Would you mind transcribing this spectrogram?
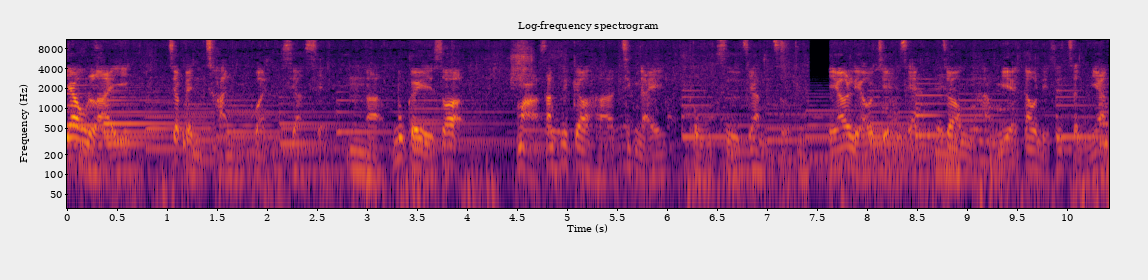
要来。这边参观一下先，啊，不可以说马上就叫他进来投资这样子，你要了解一下这种行业到底是怎样，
